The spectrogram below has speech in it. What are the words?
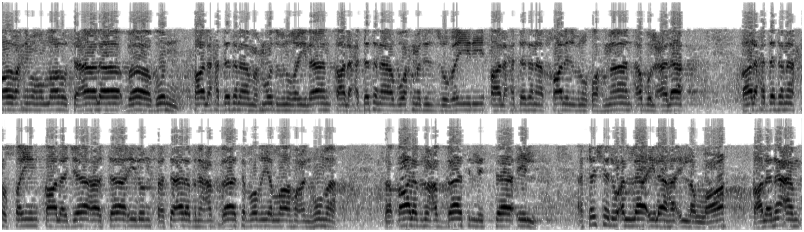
قال رحمه الله تعالى باب. قال حدثنا محمود بن غيلان قال حدثنا أبو أحمد الزبيري قال حدثنا خالد بن طهمان أبو العلاء قال حدثنا حسين قال جاء سائل فسأل ابن عباس رضي الله عنهما فقال ابن عباس للسائل أتشهد أن لا إله إلا الله؟ قال نعم.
